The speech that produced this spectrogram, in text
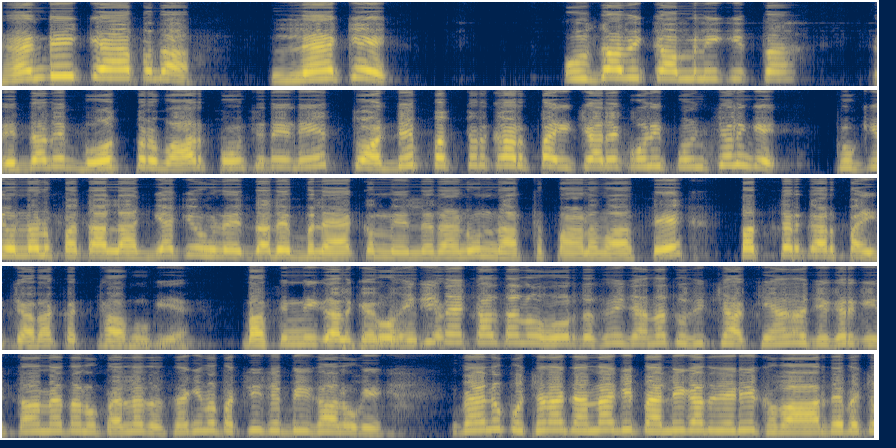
ਹੈਂਡੀਕੈਪ ਦਾ ਲੈ ਕੇ ਉਸ ਦਾ ਵੀ ਕੰਮ ਨਹੀਂ ਕੀਤਾ। ਇਦਾਂ ਦੇ ਬਹੁਤ ਪਰਿਵਾਰ ਪਹੁੰਚ ਰਹੇ ਨੇ। ਤੁਹਾਡੇ ਪੱਤਰਕਾਰ ਭਾਈਚਾਰੇ ਕੋਲ ਹੀ ਪਹੁੰਚਣਗੇ। ਕਿਉਂਕਿ ਉਹਨਾਂ ਨੂੰ ਪਤਾ ਲੱਗ ਗਿਆ ਕਿ ਹੁਣ ਇਦਾਂ ਦੇ ਬਲੈਕ ਮੇਲਰਾਂ ਨੂੰ ਨੱਥ ਪਾਉਣ ਵਾਸਤੇ ਪੱਤਰਕਾਰ ਭਾਈਚਾਰਾ ਇਕੱਠਾ ਹੋ ਗਿਆ। ਬਸ ਇੰਨੀ ਗੱਲ ਕਹਿੰਦੇ ਜੀ ਮੈਂ ਕੱਲ ਤੁਹਾਨੂੰ ਹੋਰ ਦੱਸਣੀ ਚਾਹੁੰਦਾ ਤੁਸੀਂ ਝਾਕੀਆਂ ਦਾ ਜ਼ਿਕਰ ਕੀਤਾ ਮੈਂ ਤੁਹਾਨੂੰ ਪਹਿਲਾਂ ਦੱਸਿਆ ਕਿ ਮੈਂ 25 26 ਸਾਲ ਹੋ ਗਏ। ਮੈਂ ਇਹਨੂੰ ਪੁੱਛਣਾ ਚਾਹੁੰਦਾ ਕਿ ਪਹਿਲੀ ਗੱਲ ਜਿਹੜੀ ਅਖਬਾਰ ਦੇ ਵਿੱਚ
